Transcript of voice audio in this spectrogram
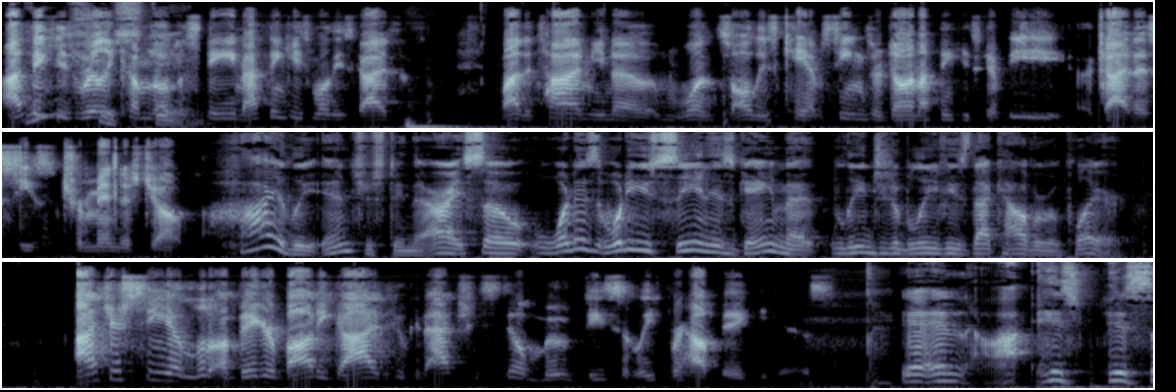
I think he's really coming on the scene. I think he's one of these guys that by the time, you know, once all these camp scenes are done, I think he's going to be a guy that sees a tremendous jump. Highly interesting there. All right, so what is what do you see in his game that leads you to believe he's that caliber of a player? I just see a little a bigger body guy who can actually still move decently for how big he is. Yeah, and his his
